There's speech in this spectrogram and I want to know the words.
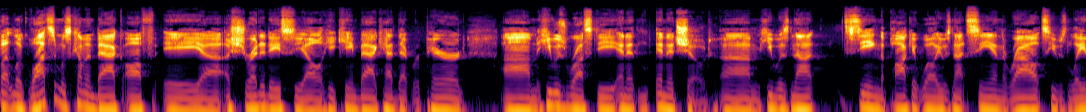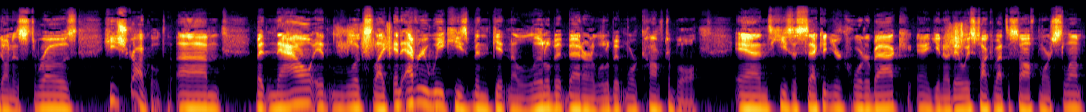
but look, Watson was coming back off a, uh, a shredded ACL. He came back, had that repaired. Um, he was rusty, and it and it showed. Um, he was not seeing the pocket well. He was not seeing the routes. He was late on his throws. He struggled. Um, but now it looks like, and every week he's been getting a little bit better, a little bit more comfortable. And he's a second year quarterback. And, you know, they always talk about the sophomore slump.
